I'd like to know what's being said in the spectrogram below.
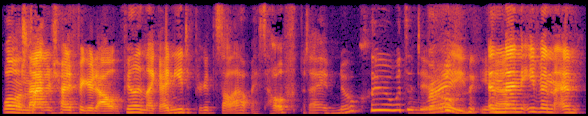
well and trying that to try to figure it out, feeling like I need to figure this all out myself, but I have no clue what to do. right Yeah. and then even and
